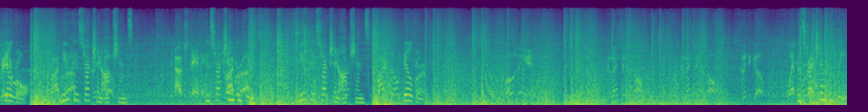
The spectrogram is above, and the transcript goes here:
Ready Building. to roll. New up. construction Good to go. options. Outstanding. Construction Driver up. Complete. New construction options. Fire zone Building. confirmed. Closing in. Commencing assault. Commencing assault. Good to go. Weapon Construction complete.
